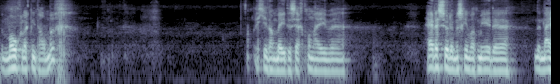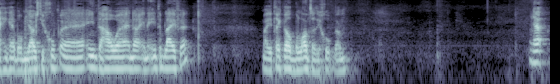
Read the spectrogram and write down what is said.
mogelijk niet handig. Dat je dan beter zegt van, hé, hey, we... herders zullen misschien wat meer de, de neiging hebben om juist die groep eh één te houden en daarin één te blijven. Maar je trekt wel balans uit die groep dan. Ja.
